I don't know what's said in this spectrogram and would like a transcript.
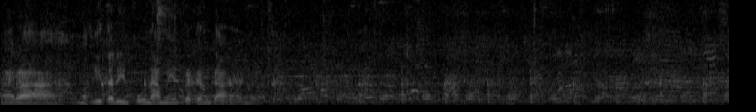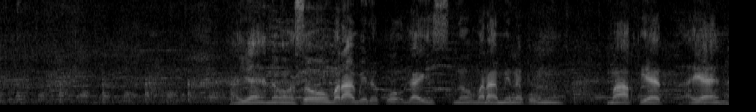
para makita rin po namin yung kagandahan. Ayan, no. So, marami na po, guys, no. Marami na pong maakyat. Ayan.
